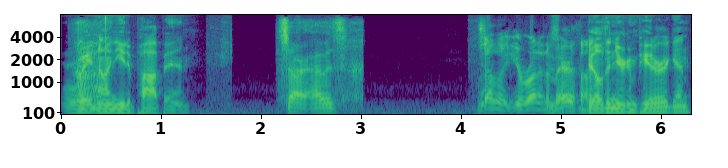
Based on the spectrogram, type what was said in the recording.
We're waiting on you to pop in. Sorry, I was. Sounds like you're running a marathon. Building your computer again?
